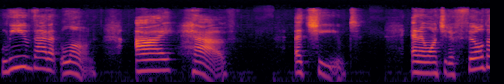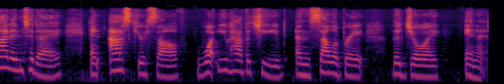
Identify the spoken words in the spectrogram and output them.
leave that alone. I have achieved and i want you to fill that in today and ask yourself what you have achieved and celebrate the joy in it.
